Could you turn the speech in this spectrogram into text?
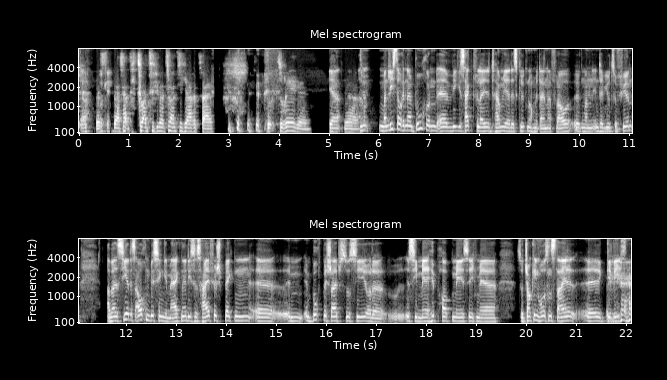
Ja, das, okay. das hatte ich 20 über 20 Jahre Zeit zu, zu, regeln. Ja. ja. Also man liest auch in deinem Buch und äh, wie gesagt, vielleicht haben wir ja das Glück noch mit deiner Frau irgendwann ein Interview zu führen. Aber sie hat es auch ein bisschen gemerkt, ne? Dieses Haifischbecken, äh, im, im Buch beschreibst du sie oder ist sie mehr Hip-Hop-mäßig, mehr so Jogginghosen-Style äh, gewesen?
